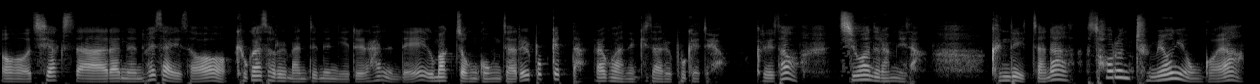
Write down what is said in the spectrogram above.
어, 지학사라는 회사에서 교과서를 만드는 일을 하는데 음악 전공자를 뽑겠다라고 하는 기사를 보게 돼요. 그래서 지원을 합니다. 근데 있잖아 32명이 온 거야.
